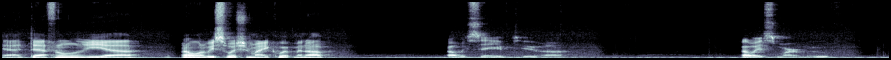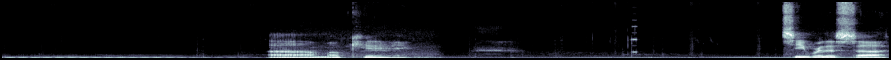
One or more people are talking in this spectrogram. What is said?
Yeah, definitely, uh, I don't want to be switching my equipment up. Probably save too, huh? Probably a smart move. Um, okay. See where this uh,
